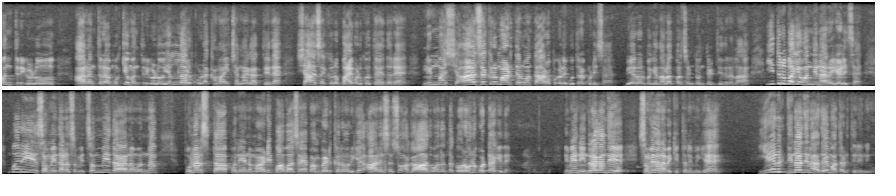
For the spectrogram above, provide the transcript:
ಮಂತ್ರಿಗಳು ಆನಂತರ ಮುಖ್ಯಮಂತ್ರಿಗಳು ಎಲ್ಲರೂ ಕೂಡ ಕಮಾಯಿ ಚೆನ್ನಾಗಿ ಆಗ್ತಿದೆ. ಶಾಸಕರು ಬಾಯಿ ಪಡ್ಕೋತಾ ಇದ್ದಾರೆ. ನಿಮ್ಮ ಶಾಸಕರು ಮಾಡ್ತಿರುವಂಥ ಆರೋಪಗಳಿಗೆ ಉತ್ತರ ಕೊಡಿ ಸರ್. ಬೇರೆಯವ್ರ ಬಗ್ಗೆ ನಲ್ವತ್ತು ಪರ್ಸೆಂಟ್ ಅಂತ ಹೇಳ್ತಿದ್ರಲ್ಲ, ಇದ್ರ ಬಗ್ಗೆ ಒಂದಿನಾರು ಹೇಳಿ ಸರ್. ಬರೀ ಸಂವಿಧಾನ ಸಮಿತಿ, ಸಂವಿಧಾನವನ್ನು ಪುನರ್ಸ್ಥಾಪನೆಯನ್ನು ಮಾಡಿ ಬಾಬಾ ಸಾಹೇಬ್ ಅಂಬೇಡ್ಕರ್ ಅವರಿಗೆ ಆರ್ ಎಸ್ ಎಸ್ಸು ಅಗಾಧವಾದಂಥ ಗೌರವನ ಕೊಟ್ಟಾಗಿದೆ. ನಿಮೇನು ಇಂದಿರಾ ಗಾಂಧಿ ಸಂವಿಧಾನ ಬೇಕಿತ್ತ ನಿಮಗೆ? ಏನಕ್ಕೆ ದಿನ ದಿನ ಅದೇ ಮಾತಾಡ್ತೀರಿ ನೀವು?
